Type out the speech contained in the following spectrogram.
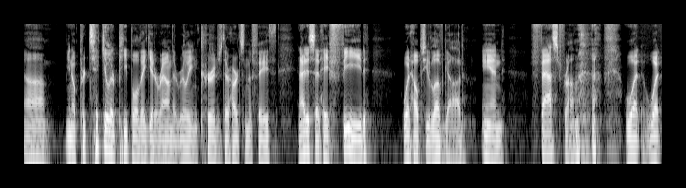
um, you know particular people they get around that really encourage their hearts in the faith. And I just said, hey, feed what helps you love God and fast from what what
